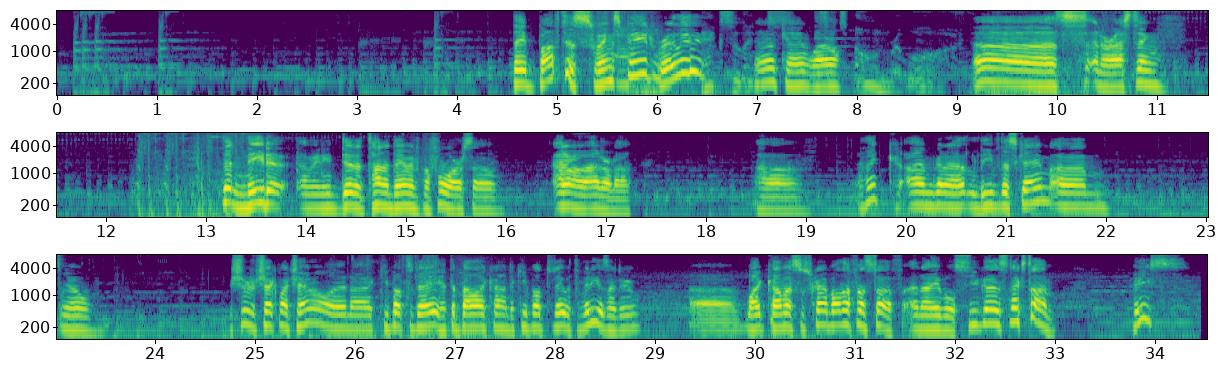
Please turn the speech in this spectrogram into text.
They buffed his swing speed, really? Okay, well. its. Uh, that's interesting. Didn't need it. I mean, he did a ton of damage before, so I don't know. I don't know. Uh, I think I'm gonna leave this game. Um, you know, be sure to check my channel and uh, keep up to date. Hit the bell icon to keep up to date with the videos I do. Uh, like, comment, subscribe, all that fun stuff, and I will see you guys next time. Peace.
